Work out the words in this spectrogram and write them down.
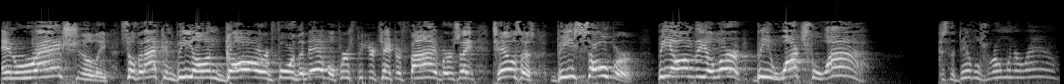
and rationally so that I can be on guard for the devil. 1 Peter chapter 5 verse 8 tells us, be sober, be on the alert, be watchful. Why? Because the devil's roaming around.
